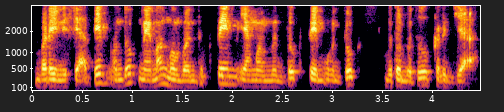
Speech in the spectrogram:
berinisiatif untuk memang membentuk tim yang membentuk tim untuk betul-betul kerja.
